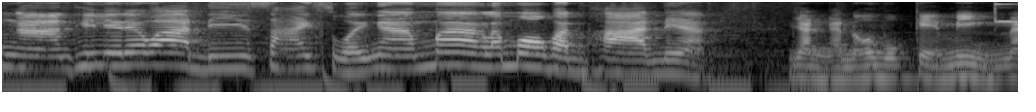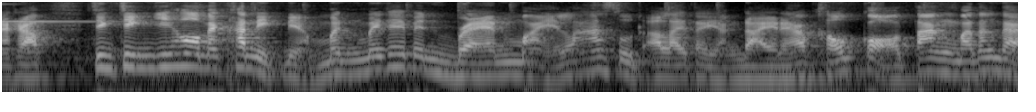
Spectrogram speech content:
ำงานที่เรียกได้ว่าดีไซน์สวยงามมาก แล้วมองผ่านๆเนี่ย อย่างกับโน้ตบุ๊กเกมมิ่งนะครับ จริง ๆ ยี่ห้อแมคคาณิกเนี่ยมันไม่ได้เป็นแบรนด์ใหม่ล่าสุดอะไรแต่อย่างใดนะครับเขาก่อตั้งมาตั้งแต่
